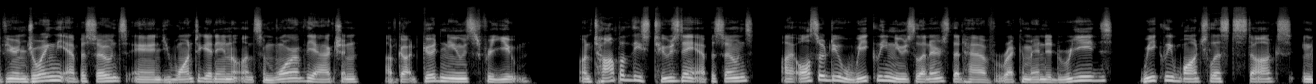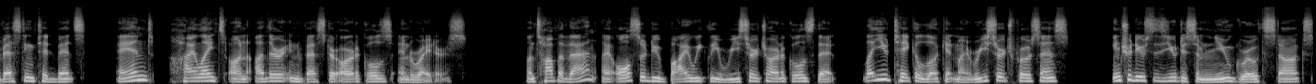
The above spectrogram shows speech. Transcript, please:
If you're enjoying the episodes and you want to get in on some more of the action, I've got good news for you. On top of these Tuesday episodes, I also do weekly newsletters that have recommended reads, weekly watch list stocks, investing tidbits, and highlights on other investor articles and writers. On top of that, I also do bi weekly research articles that let you take a look at my research process, introduces you to some new growth stocks,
